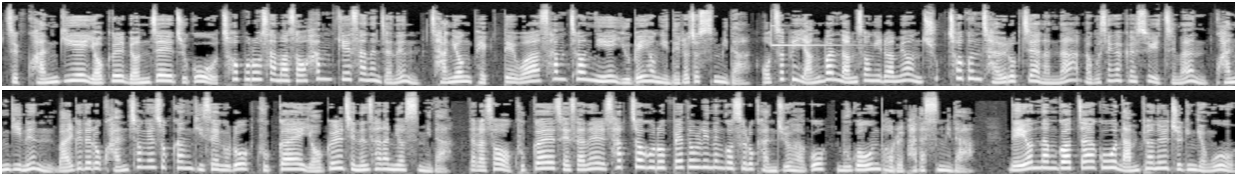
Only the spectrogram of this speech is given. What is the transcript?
즉 관기의 역을 면제해주고 첩으로 삼아서 함께 사는 자는 장형 100대와 3천리의 유배형이 내려졌습니다. 어차피 양반 남성이라면 축첩은 자유롭지 않았나? 라고 생각할 수 있지만 관기는 말 그대로 관청에 속한 기생으로 국가의 역을 지는 사람이었습니다. 따라서 국가의 재산을 사적으로 빼돌리는 것으로 간주하고 무거운 벌을 받았습니다. 내연남과 짜고 남편을 죽인 경우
